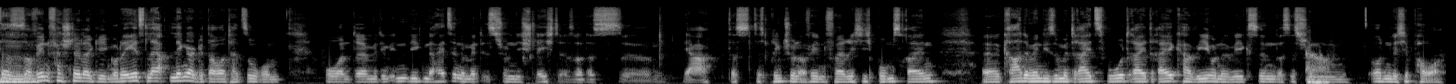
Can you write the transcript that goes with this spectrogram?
dass mhm. es auf jeden Fall schneller ging oder jetzt länger gedauert hat, so rum. Und äh, mit dem innenliegenden Heizelement ist schon nicht schlecht. Also das, äh, ja, das, das bringt schon auf jeden Fall richtig Bums rein. Äh, Gerade wenn die so mit 3,2, 3,3 kW unterwegs sind, das ist schon ja. ordentliche Power.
